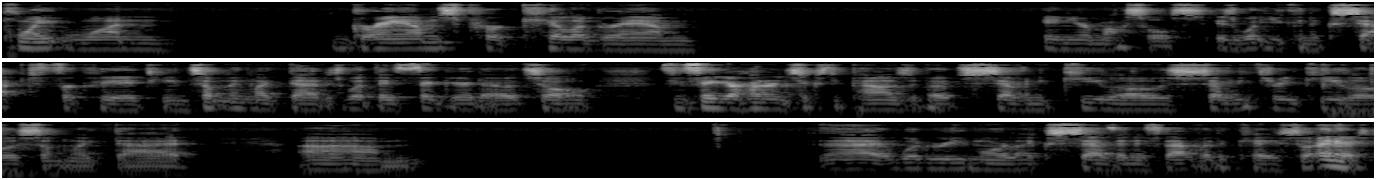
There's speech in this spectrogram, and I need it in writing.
0.1 grams per kilogram in your muscles is what you can accept for creatine. Something like that is what they figured out. So if you figure 160 pounds, about 70 kilos, 73 kilos, something like that. Um, that would read more like seven if that were the case. So, anyways,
